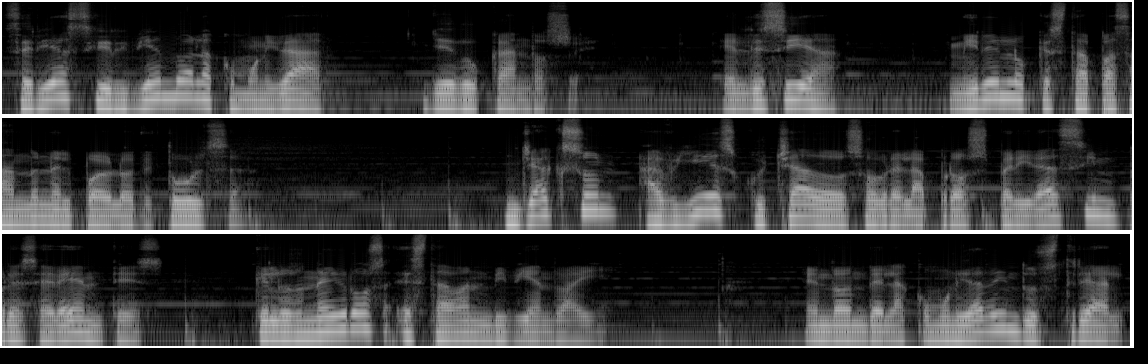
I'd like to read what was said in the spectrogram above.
sería sirviendo a la comunidad y educándose. Él decía, miren lo que está pasando en el pueblo de Tulsa. Jackson había escuchado sobre la prosperidad sin precedentes que los negros estaban viviendo ahí, en donde la comunidad industrial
